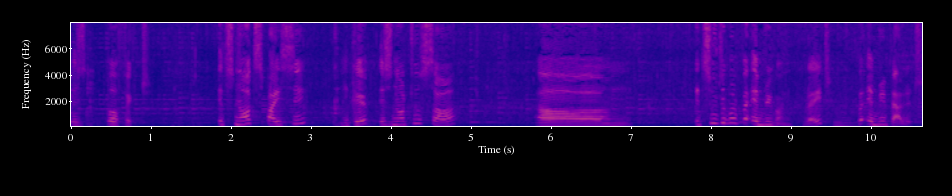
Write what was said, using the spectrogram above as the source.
Is perfect. It's not spicy, okay? It's not too sour. Um, it's suitable for everyone, right? For every palate.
